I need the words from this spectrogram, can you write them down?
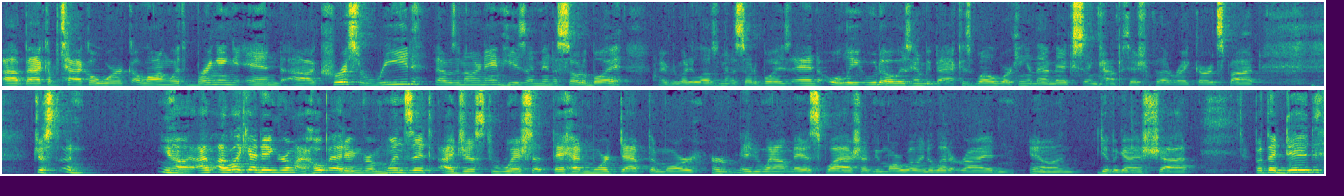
uh, backup tackle work, along with bringing in uh, Chris Reed. That was another name. He's a Minnesota boy. Everybody loves Minnesota boys. And Oli Udoh is going to be back as well, working in that mix and competition for that right guard spot. Just, you know, I, I like Ed Ingram. I hope Ed Ingram wins it. I just wish that they had more depth and more, or maybe went out and made a splash. I'd be more willing to let it ride, you know, and give a guy a shot. But they did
